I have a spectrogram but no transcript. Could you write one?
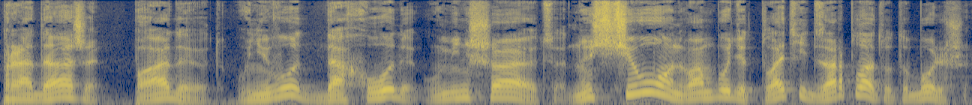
продажи падают, у него доходы уменьшаются. Но с чего он вам будет платить зарплату-то больше?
